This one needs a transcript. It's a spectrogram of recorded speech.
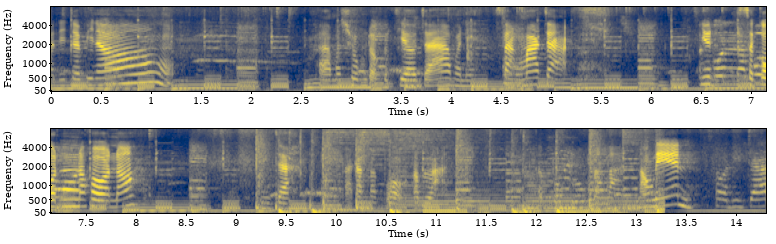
วัสดีจ้าพี่น้องพามาชมดอกกระเจียวจ้าวันนี้ สั่งมาจากยุดสกลนครเนาะนี่จ้ะพากันมาปอกกับหลานกับลูกลูกๆหลานๆน้องเน้นสวัสดีจ้า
